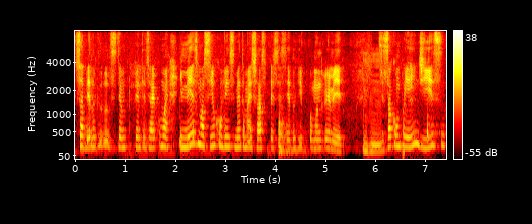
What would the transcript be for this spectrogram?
sabendo que o sistema penitenciário como é. E mesmo assim, o convencimento é mais fácil para o PCC do que para o Comando Vermelho. Uhum. Você só compreende isso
